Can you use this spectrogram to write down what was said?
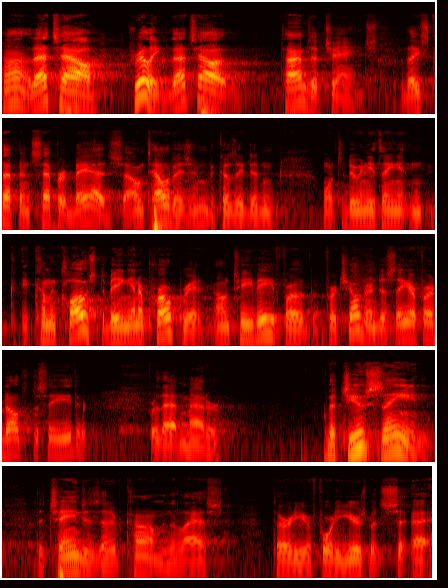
Huh? That's how, really, that's how times have changed. They slept in separate beds on television because they didn't want to do anything coming close to being inappropriate on TV for, for children to see or for adults to see either, for that matter. But you've seen the changes that have come in the last 30 or 40 years. But uh,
